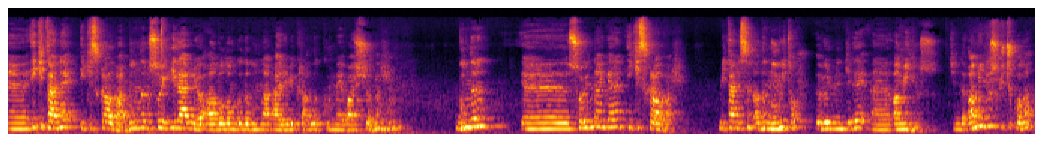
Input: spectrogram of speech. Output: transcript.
e, iki tane ikiz kral var. Bunların soyu ilerliyor. Alba Longa'da bunlar ayrı bir krallık kurmaya başlıyorlar. Bunların e, soyundan gelen ikiz kral var. Bir tanesinin adı Numitor, öbürününki de e, Amilius. Şimdi Amilius küçük olan,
